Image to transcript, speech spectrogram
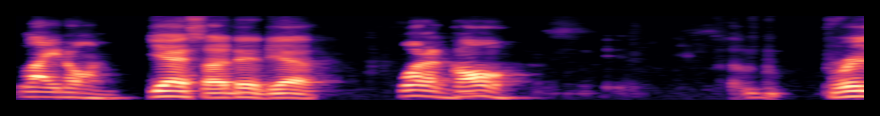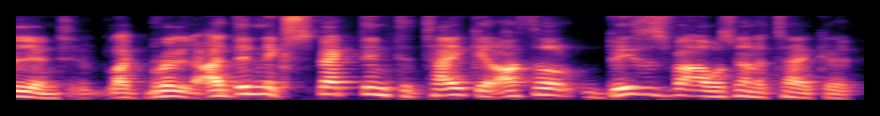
late on? Yes, I did. Yeah. What a goal! Brilliant, like brilliant. I didn't expect him to take it. I thought Bidzvar was going to take it,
